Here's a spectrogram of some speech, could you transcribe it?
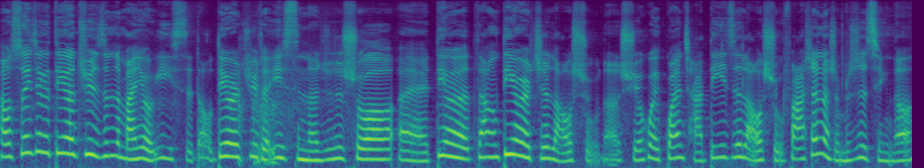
好，所以这个第二句真的蛮有意思的、第二句的意思呢，就是说，呃，第二当第二只老鼠呢学会观察第一只老鼠发生了什么事情呢，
